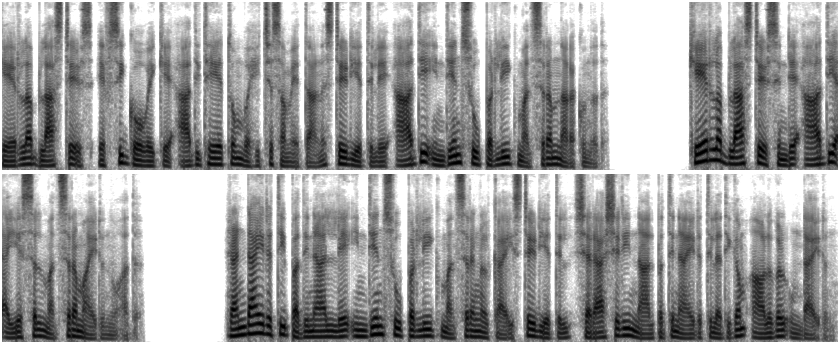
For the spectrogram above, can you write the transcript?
കേരള ബ്ലാസ്റ്റേഴ്സ് എഫ് സി ഗോവയ്ക്ക് ആതിഥേയത്വം വഹിച്ച സമയത്താണ് സ്റ്റേഡിയത്തിലെ ആദ്യ ഇന്ത്യൻ സൂപ്പർ ലീഗ് മത്സരം നടക്കുന്നത്. കേരള ബ്ലാസ്റ്റേഴ്സിന്റെ ആദ്യ ഐ എസ് എൽ മത്സരമായിരുന്നു അത്. രണ്ടായിരത്തി പതിനാലിലെ ഇന്ത്യൻ സൂപ്പർ ലീഗ് മത്സരങ്ങൾക്കായി സ്റ്റേഡിയത്തിൽ ശരാശരി നാൽപ്പത്തിനായിരത്തിലധികം ആളുകൾ ഉണ്ടായിരുന്നു.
